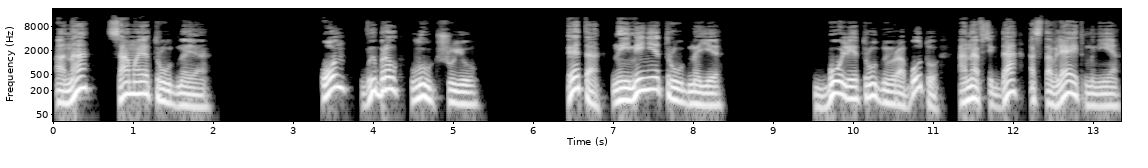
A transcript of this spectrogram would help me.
Она самая трудная. Он выбрал лучшую. Это наименее трудное. Более трудную работу она всегда оставляет мне.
